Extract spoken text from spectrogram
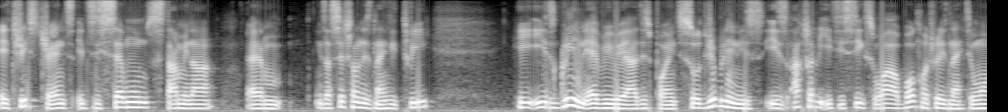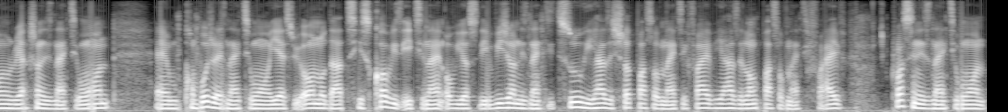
A three strength. It's seven stamina. Um, interception is 93 he is green everywhere at this point. So dribbling is is actually 86. Wow, ball control is 91, reaction is 91, um, composure is 91. Yes, we all know that his curve is 89. Obviously, vision is 92. He has a short pass of 95. He has a long pass of 95. Crossing is 91.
